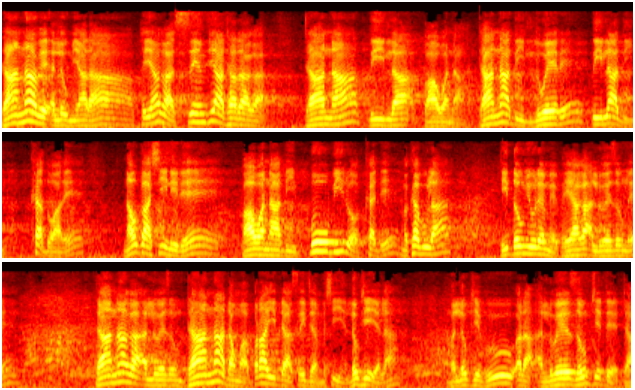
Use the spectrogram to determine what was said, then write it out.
ဒါနပဲအလုတ်များတာဖះကစင်ပြထားတာက ဒါနသီလဘာဝနာဒါနသည်လွယ်တယ်သီလသည်ခတ်သွားတယ်နောက်ကရှိနေတယ်ဘာဝနာသည်ပို့ပြီးတော့ခတ်တယ်မခတ်ဘူးလားဒီသုံးမျိုးတည်းမဲ့ဘယ်ဟာကအလွယ်ဆုံးလဲဒါနကအလွယ်ဆုံးဒါနတောင်မှပရိယိတစိတ်ဓာတ်မရှိရင်လှုပ်ဖြစ်ရလားမလှုပ်ဖြစ်ဘူးအဲ့ဒါအလွယ်ဆုံးဖြစ်တဲ့ဒါ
